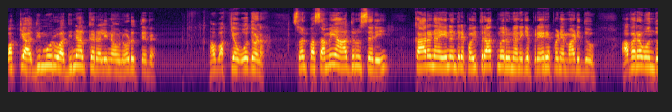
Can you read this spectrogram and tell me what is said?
ವಾಕ್ಯ ಹದಿಮೂರು, ಹದಿನಾಲ್ಕರಲ್ಲಿ ನಾವು ನೋಡುತ್ತೇವೆ. ಆ ವಾಕ್ಯ ಓದೋಣ. ಸ್ವಲ್ಪ ಸಮಯ ಆದರೂ ಸರಿ ಕಾರಣ ಏನಂದ್ರೆ ಪವಿತ್ರಾತ್ಮರು ನನಗೆ ಪ್ರೇರೇಪಣೆ ಮಾಡಿದ್ದು, ಅವರ ಒಂದು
